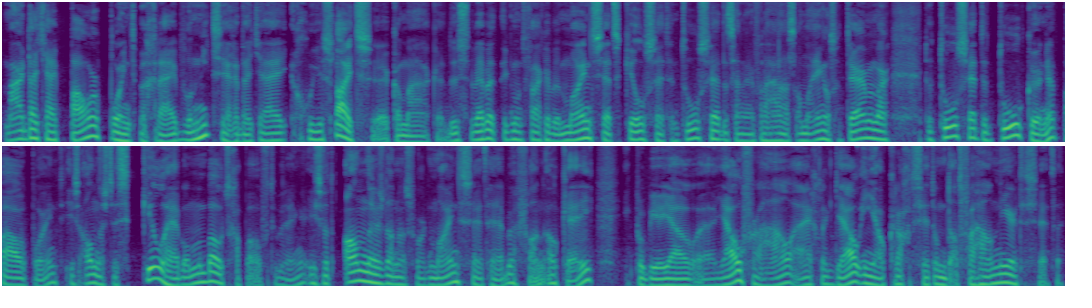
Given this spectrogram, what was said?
Maar dat jij PowerPoint begrijpt, wil niet zeggen dat jij goede slides kan maken. Dus we hebben, ik moet vaak hebben mindset, skillset en toolset. Dat zijn even haast allemaal Engelse termen. Maar de toolset, de tool kunnen, PowerPoint, is anders de skill hebben om een boodschap over te brengen, is wat anders dan een soort mindset hebben van oké, ik probeer jou, uh, jouw verhaal eigenlijk, jou in jouw kracht te zetten om dat verhaal neer te zetten.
